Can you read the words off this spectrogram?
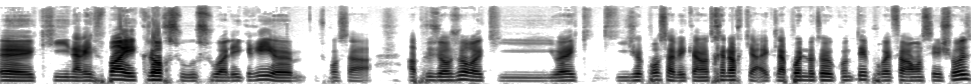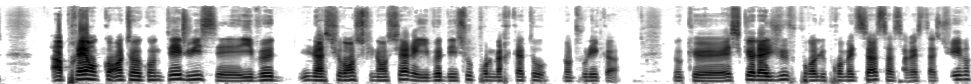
euh, qui n'arrivent pas à éclore sous, sous Allegri. je pense à à plusieurs joueurs euh, qui, je pense, avec un entraîneur qui, avec la pointe d'Antonio Conte, pourrait faire avancer les choses. Après, Antonio Conte, lui, c'est, il veut une assurance financière et il veut des sous pour le mercato, dans tous les cas. Donc, euh, est-ce que la Juve pourra lui promettre ça? Ça, ça reste à suivre.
